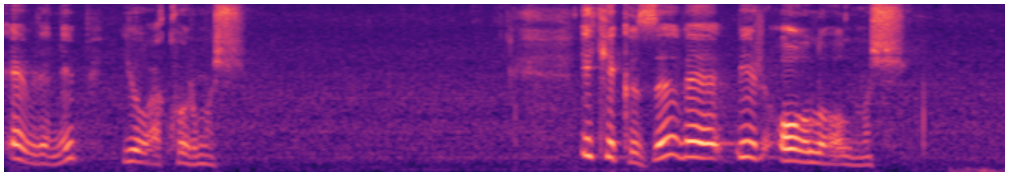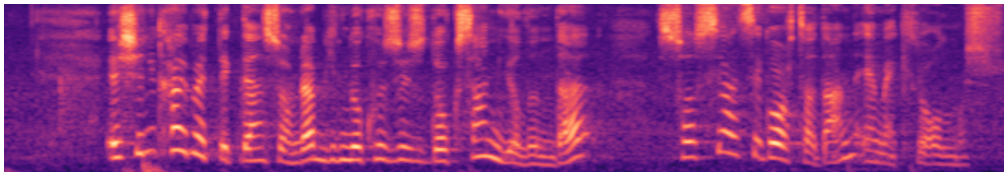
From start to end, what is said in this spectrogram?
evlenip yuva kurmuş. İki kızı ve bir oğlu olmuş. Eşini kaybettikten sonra 1990 yılında sosyal sigortadan emekli olmuş.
